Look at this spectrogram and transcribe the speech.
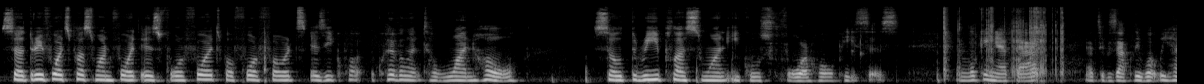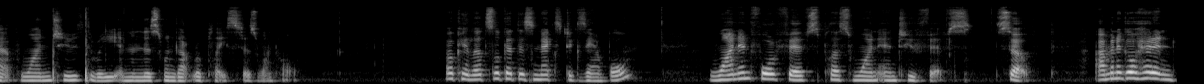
So 3 fourths plus 1 fourth is 4 fourths. Well, 4 fourths is equal, equivalent to 1 whole. So 3 plus 1 equals 4 whole pieces. And looking at that, that's exactly what we have. 1, 2, 3, and then this one got replaced as 1 whole. Okay, let's look at this next example. 1 and 4 fifths plus 1 and 2 fifths. So, I'm going to go ahead and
